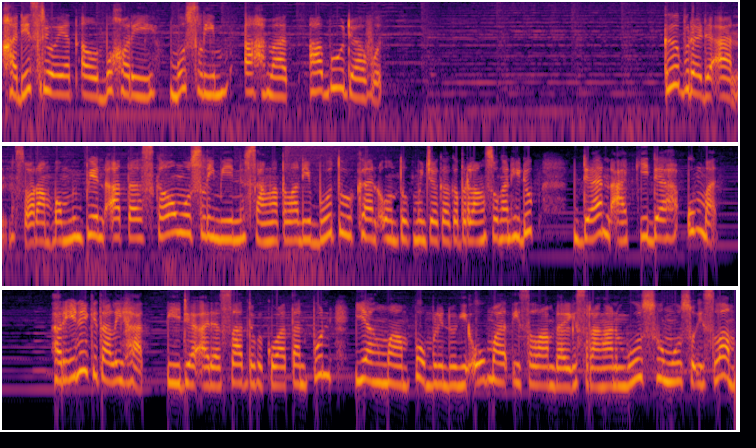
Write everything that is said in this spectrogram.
Hadis riwayat Al-Bukhari, Muslim, Ahmad, Abu Dawud. Keberadaan seorang pemimpin atas kaum muslimin sangatlah dibutuhkan untuk menjaga keberlangsungan hidup dan akidah umat. Hari ini kita lihat tidak ada satu kekuatan pun yang mampu melindungi umat Islam dari serangan musuh-musuh Islam,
